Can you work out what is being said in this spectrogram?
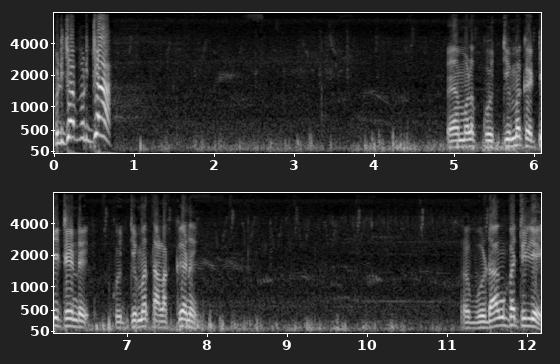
പിടിച്ചോ പിടിച്ചോ! നമ്മൾ കുറ്റിമ കെട്ടിയിട്ടുണ്ട്. കുറ്റിമ തളക്കാണ്. വിടാൻ പറ്റില്ലേ?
